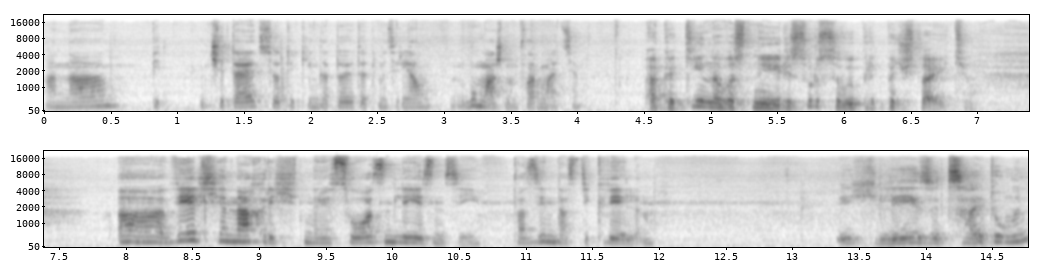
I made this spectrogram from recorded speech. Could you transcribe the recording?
она читает все-таки, готовит этот материал в бумажном формате. А какие новостные ресурсы вы предпочитаете? Äh, welche Nachrichtenressourcen lesen Sie? Was sind das, die Quellen? Ich lese Zeitungen.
